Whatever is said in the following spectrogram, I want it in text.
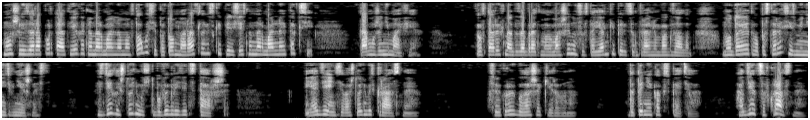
Можешь из аэропорта отъехать на нормальном автобусе, потом на Расловицкой пересесть на нормальное такси. Там уже не мафия. Во-вторых, надо забрать мою машину со стоянки перед центральным вокзалом. Но до этого постарайся изменить внешность. Сделай что-нибудь, чтобы выглядеть старше. И оденься во что-нибудь красное. Свекровь была шокирована. Да ты не как спятила. Одеться в красное.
